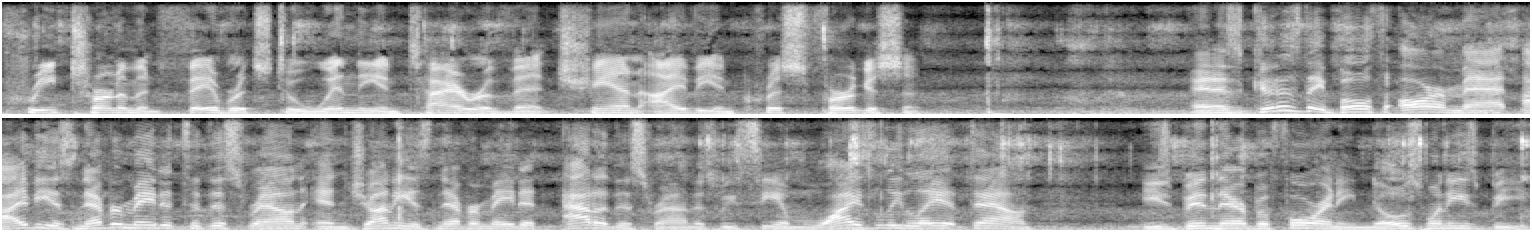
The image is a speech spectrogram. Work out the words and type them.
pre-tournament favorites to win the entire event. Chan Ivey and Chris Ferguson. And as good as they both are, Matt, Ivey has never made it to this round, and Johnny has never made it out of this round as we see him wisely lay it down. He's been there before, and he knows when he's beat.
